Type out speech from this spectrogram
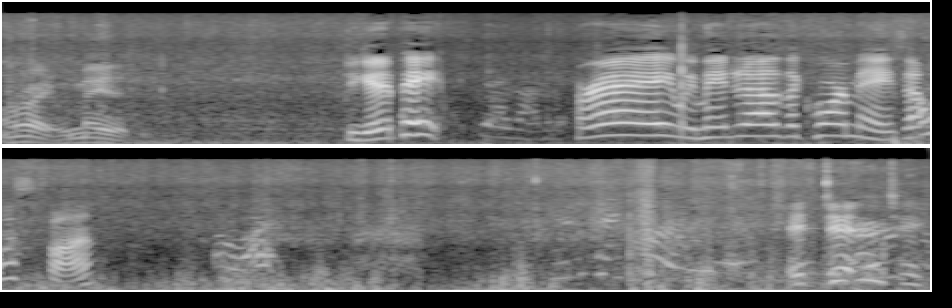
All right, we made it. Did you get it, Pate? Yeah, I got it. Hooray! We made it out of the corn maze. That was fun. Oh, what? Didn't take forever. It didn't take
